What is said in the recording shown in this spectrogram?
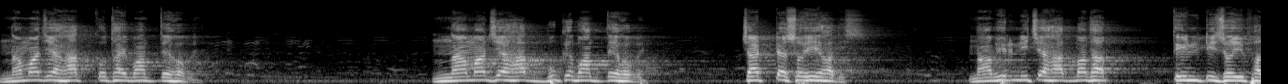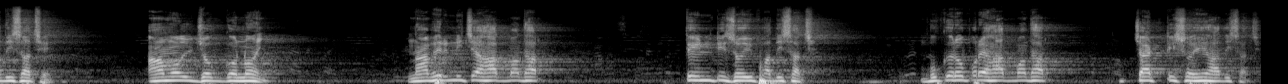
নামাজে হাত কোথায় বাঁধতে হবে? নামাজে হাত বুকে বাঁধতে হবে। চারটা সহি হাদিস। নাভির নিচে হাত বাঁধার তিনটি জয়ীফ হাদিস আছে। আমলযোগ্য নয়। নাভির নিচে হাত বাঁধার তিনটি জয়ীফ হাদিস আছে। বুকের ওপরে হাত বাঁধার চারটি সহি হাদিস আছে।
